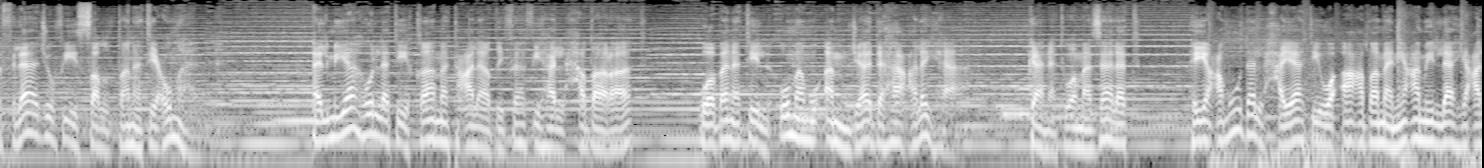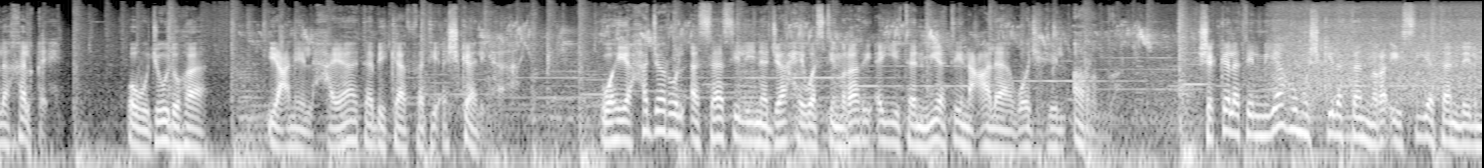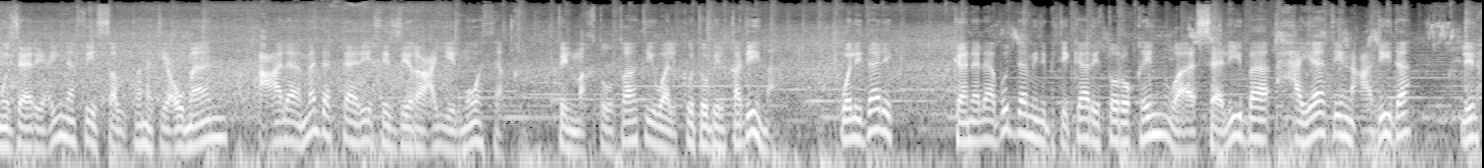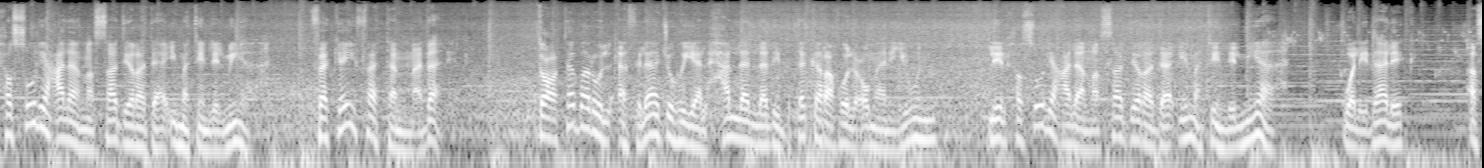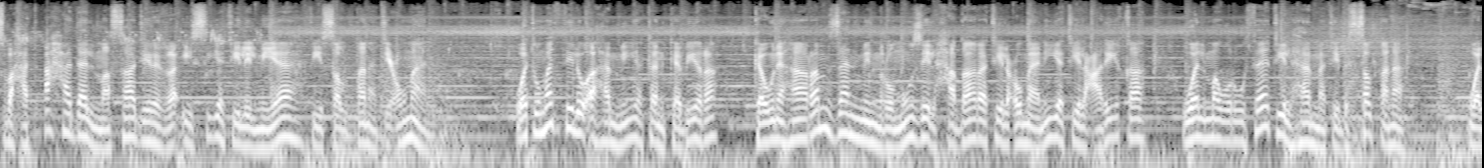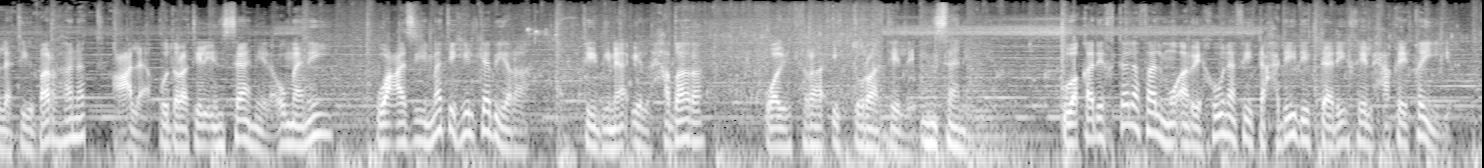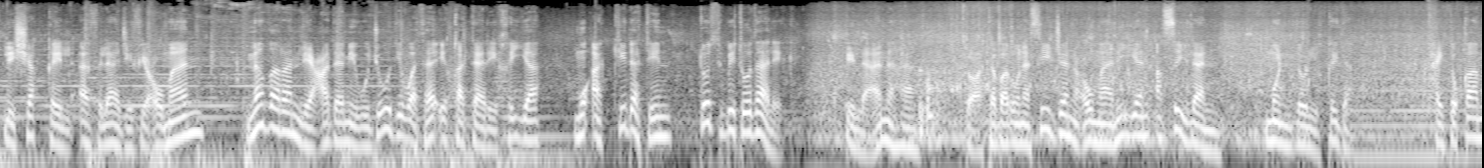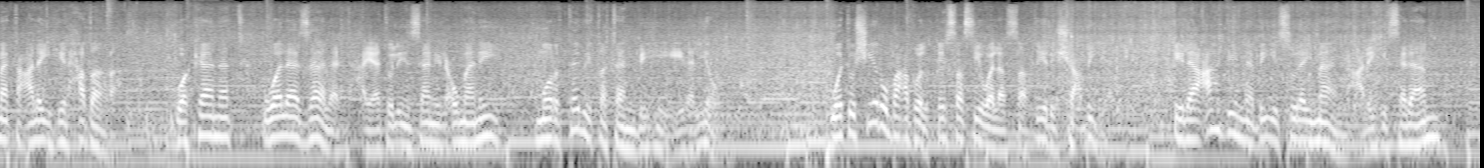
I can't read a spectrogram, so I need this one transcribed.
الأفلاج في سلطنة عمان. المياه التي قامت على ضفافها الحضارات وبنت الأمم أمجادها عليها كانت وما زالت هي عمود الحياة وأعظم نعم الله على خلقه ووجودها يعني الحياة بكافة أشكالها. وهي حجر الأساس لنجاح واستمرار أي تنمية على وجه الأرض. شكلت المياه مشكلة رئيسية للمزارعين في سلطنة عمان على مدى التاريخ الزراعي الموثق في المخطوطات والكتب القديمة. ولذلك كان لا بد من ابتكار طرق وأساليب حياة عديدة للحصول على مصادر دائمة للمياه. فكيف تم ذلك؟ تعتبر الأفلاج هي الحل الذي ابتكره العمانيون للحصول على مصادر دائمة للمياه. ولذلك أصبحت أحد المصادر الرئيسية للمياه في سلطنة عمان. وتمثل أهمية كبيرة كونها رمزا من رموز الحضارة العمانية العريقة والموروثات الهامة بالسلطنة والتي برهنت على قدرة الإنسان العماني وعزيمته الكبيرة في بناء الحضارة وإثراء التراث الإنساني. وقد اختلف المؤرخون في تحديد التاريخ الحقيقي لشق الأفلاج في عمان نظرا لعدم وجود وثائق تاريخية مؤكدة تثبت ذلك إلا أنها تعتبر نسيجا عمانيا اصيلا منذ القدم حيث قامت عليه الحضارة وكانت ولا زالت حياة الإنسان العماني مرتبطة به إلى اليوم. وتشير بعض القصص والأساطير الشعبية إلى عهد النبي سليمان عليه السلام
